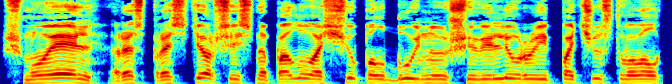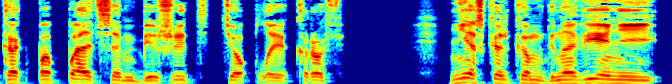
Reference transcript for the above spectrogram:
Шмуэль, распростершись на полу, ощупал буйную шевелюру и почувствовал, как по пальцам бежит теплая кровь. Несколько мгновений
